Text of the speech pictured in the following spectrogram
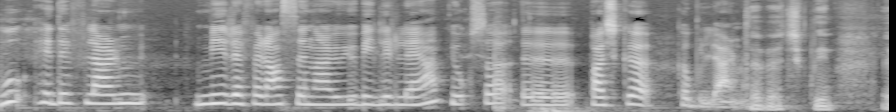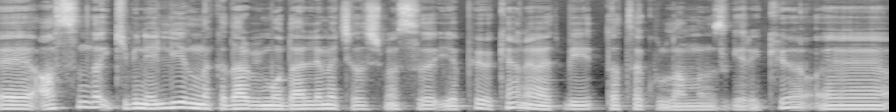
Bu hedefler mi, referans senaryoyu belirleyen yoksa e, başka kabuller mi? Tabii açıklayayım. Ee, aslında 2050 yılına kadar bir modelleme çalışması yapıyorken evet bir data kullanmanız gerekiyor. Ee,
